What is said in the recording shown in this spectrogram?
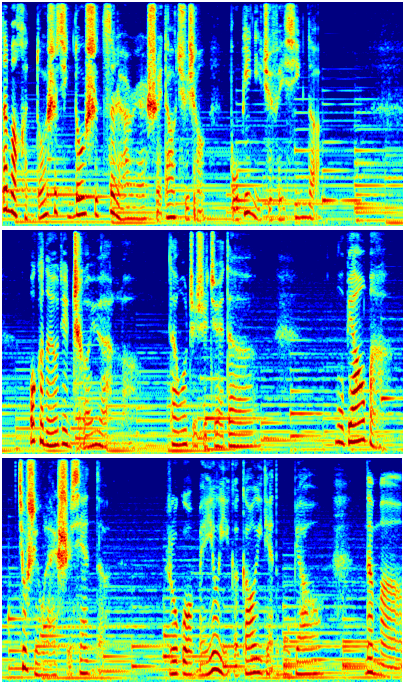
那么很多事情都是自然而然、水到渠成，不必你去费心的。我可能有点扯远了，但我只是觉得目标嘛。就是用来实现的。如果没有一个高一点的目标，那么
